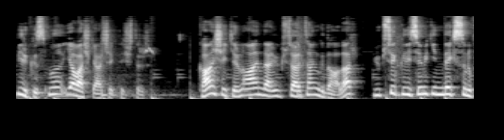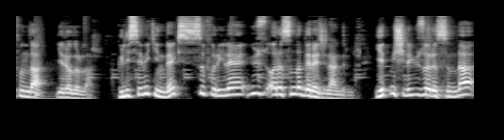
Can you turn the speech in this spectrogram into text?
bir kısmı yavaş gerçekleştirir. Kan şekerini aniden yükselten gıdalar yüksek glisemik indeks sınıfında yer alırlar. Glisemik indeks 0 ile 100 arasında derecelendirilir. 70 ile 100 arasında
